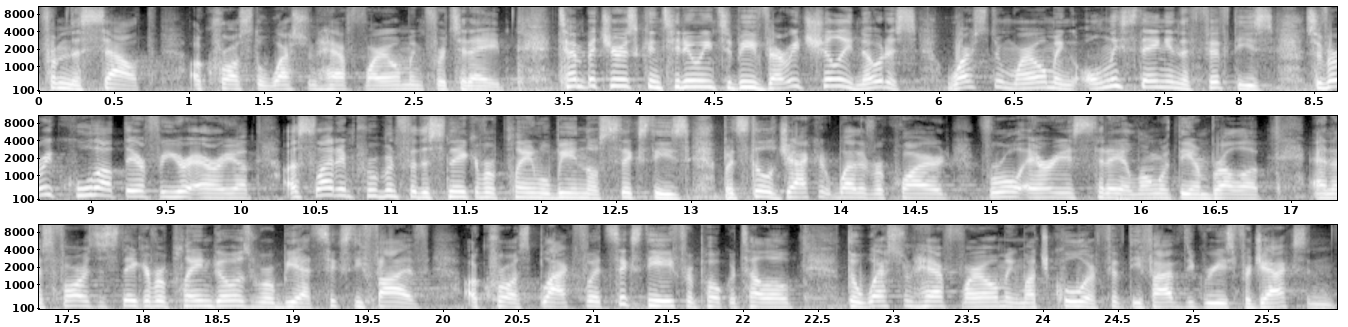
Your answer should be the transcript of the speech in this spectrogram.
from the south across the western half of Wyoming for today. Temperatures continuing to be very chilly. Notice western Wyoming only staying in the 50s, so very cool out there for your area. A slight improvement for the Snake River Plain will be in those 60s, but still jacket weather required for all areas today, along with the umbrella. And as far as the Snake River Plain goes, we'll be at 65 across Blackfoot, 68 for Pocatello. The western half of Wyoming Wyoming, much cooler, 55 degrees for Jackson.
